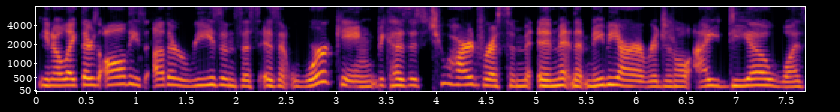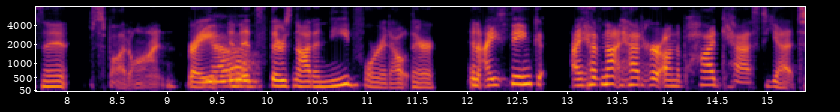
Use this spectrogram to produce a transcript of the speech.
You know, like there's all these other reasons this isn't working because it's too hard for us to admit that maybe our original idea wasn't spot on. Right. Yeah. And it's, there's not a need for it out there. And I think I have not had her on the podcast yet,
